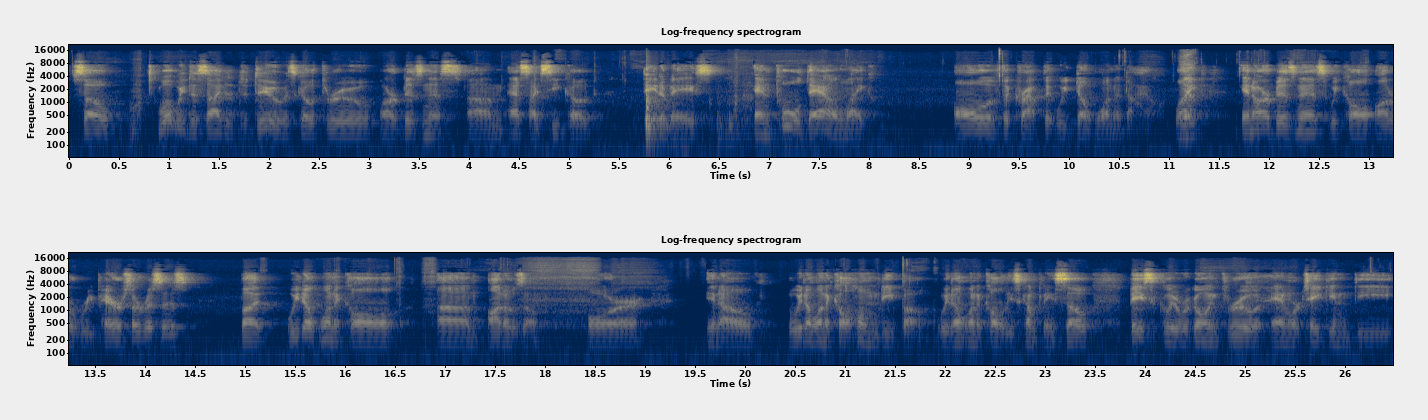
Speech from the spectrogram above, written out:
So, what we decided to do is go through our business um, SIC code database and pull down like all of the crap that we don't want to dial. Like yep. in our business, we call auto repair services, but we don't want to call um, AutoZone or you know we don't want to call Home Depot. We don't want to call these companies. So basically, we're going through and we're taking the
